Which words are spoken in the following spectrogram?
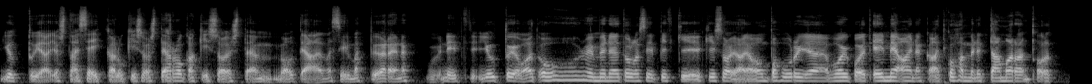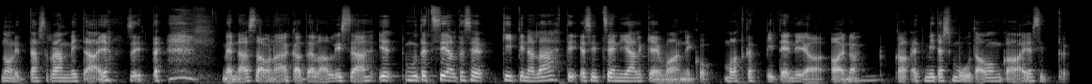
juttuja jostain seikkailukisoista ja rokakisoista ja me oltiin aivan silmät pyöreinä niitä juttuja, vaan että oh, ne menee tuollaisia pitkiä kisoja ja onpa hurjaa ja voi voi, että ei me ainakaan, että kohan me nyt tämä maranto, no niin tässä rämmitään ja sitten mennään saunaan ja katellaan lisää. Ja, mutta sieltä se kipinä lähti ja sitten sen jälkeen vaan niin matkat piteni ja aina, että mitäs muuta onkaan ja sitten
